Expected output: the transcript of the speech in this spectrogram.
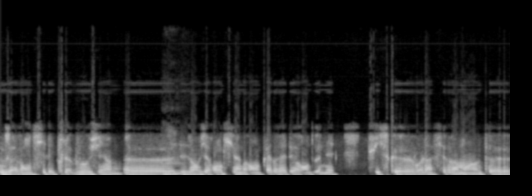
Nous avons aussi les clubs vosgiens euh, mmh. des environs qui viendront encadrer des randonnées, puisque voilà, c'est vraiment un peu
